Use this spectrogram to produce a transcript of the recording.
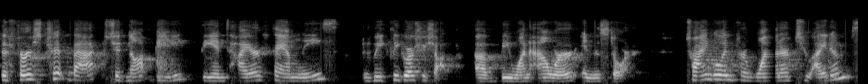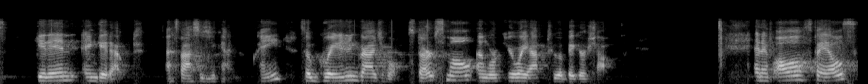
the first trip back should not be the entire family's weekly grocery shop of the one hour in the store. Try and go in for one or two items, get in and get out as fast as you can, okay? So graded and gradual. Start small and work your way up to a bigger shop. And if all else fails,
